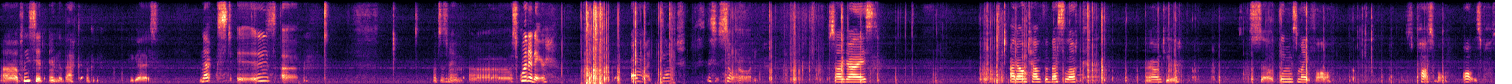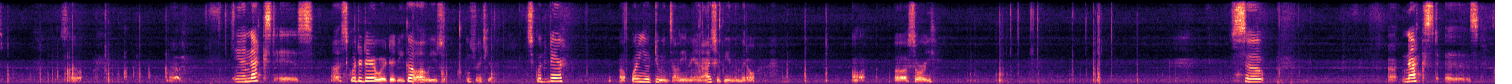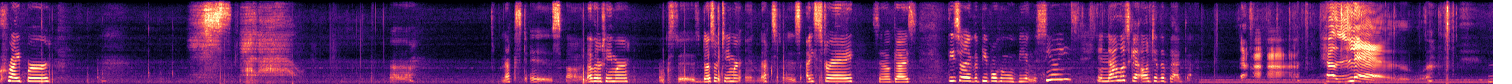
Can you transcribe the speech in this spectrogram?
Uh, please sit in the back. Okay. Hey guys. Next is, uh, what's his name? Uh, Squidadair. Oh my gosh. This is so annoying. Sorry guys. I don't have the best luck around here. So things might fall. It's possible. Always possible. So. Uh, and next is uh. Where did he go? Oh, he's, he's right here. Squidadair. Oh, what are you doing, zombie man? I should be in the middle. Oh, uh, sorry. So, uh, next is Creeper. Uh, next is uh, another tamer. Next is Desert Tamer, and next is Ice Stray. So, guys, these are the people who will be in the series. And now let's get on to the bad guy. Hello.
